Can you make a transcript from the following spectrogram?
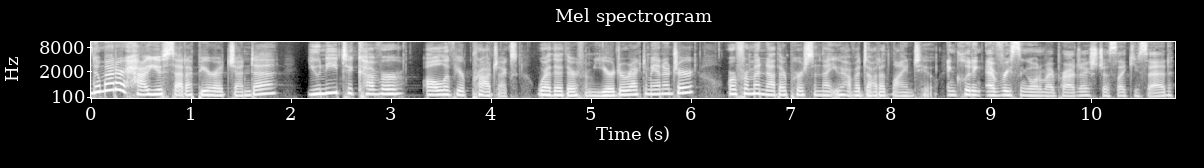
No matter how you set up your agenda, you need to cover all of your projects, whether they're from your direct manager or from another person that you have a dotted line to. including every single one of my projects, just like you said,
